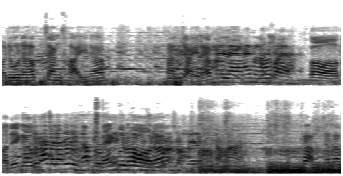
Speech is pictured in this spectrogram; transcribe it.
มาดูนะครับช่างไข่นะครับหาดใหญ่นะครับ ไม่แรงให้มันรู้ไปก็ตอนนี้ก็เดี๋ยวถ้าชนะที่หนึ่งครับแบงค์บุญห่อนะครับสองเมตรแล้ววิ่งกลับมาขับนะครับ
